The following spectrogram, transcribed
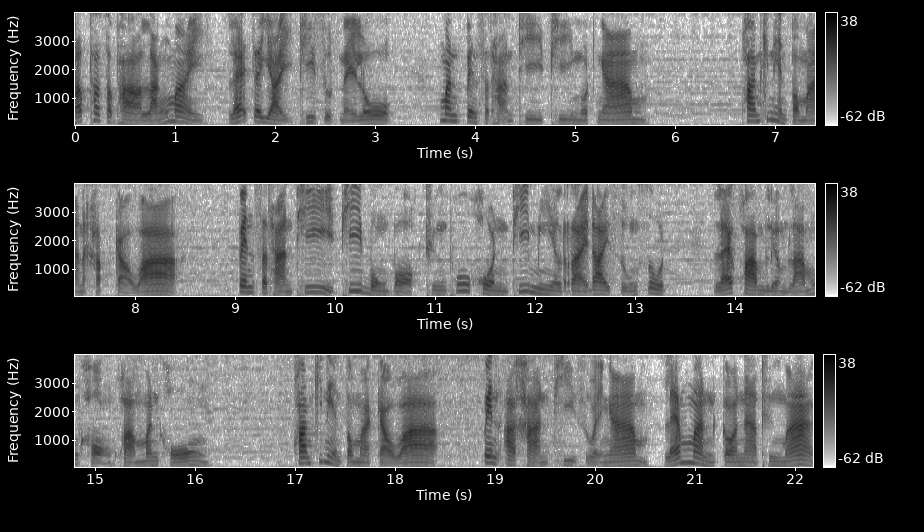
รัฐสภาหลังใหม่ และจะใหญ่ที่สุดในโลก มันเป็นสถานที่ที่งดงาม ความคิดเห็นต่อมานะครับกล่าวว่า เป็นสถานที่ที่บ่งบอกถึงผู้คนที่มีรายได้สูงสุด และความเหลื่อมล้ำของความมั่นคง ความคิดเห็นต่อมากล่าวว่า เป็นอาคารที่สวยงาม และมันก็น่าทึ่งมาก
